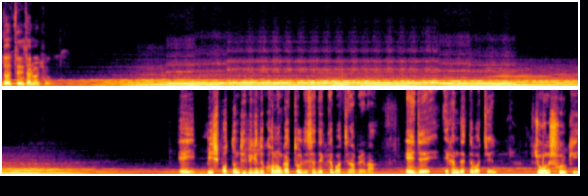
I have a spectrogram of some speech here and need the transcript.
তো তিন চার মাস এই বিষপত্তন ঢিপি কিন্তু খনন কাজ চলতেছে, দেখতে পাচ্ছেন আপনারা। এই যে এখানে দেখতে পাচ্ছেন, চুন সুরকি।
